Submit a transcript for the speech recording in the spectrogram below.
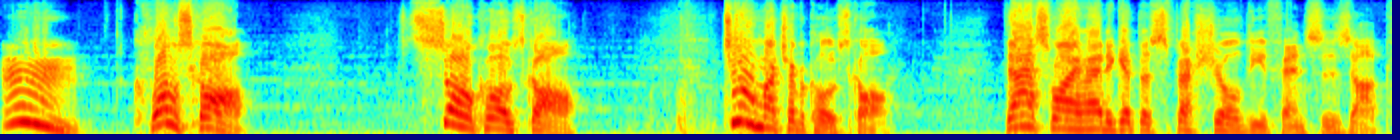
Mmm. Close call. So close call. Too much of a close call. That's why I had to get the special defenses up.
